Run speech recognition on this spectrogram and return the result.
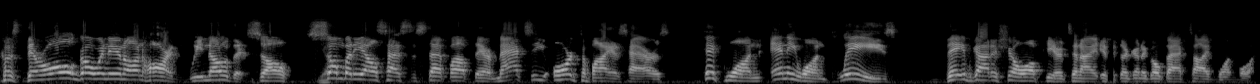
because they're all going in on Harden. We know this. So somebody yep. else has to step up there. Maxey or Tobias Harris. Pick one, anyone, please. They've got to show up here tonight if they're going to go back tied 1 1.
